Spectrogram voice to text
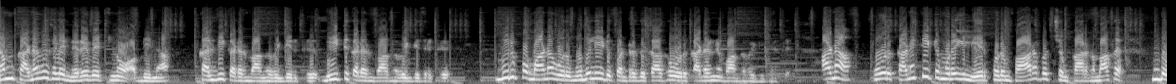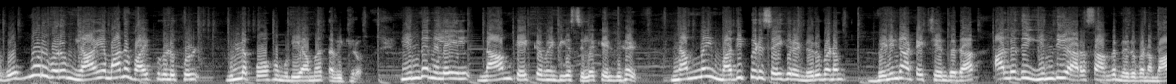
நம் கனவுகளை நிறைவேற்றணும் அப்படின்னா கல்வி கடன் வாங்க வேண்டியிருக்கு வீட்டு கடன் வாங்க வேண்டியது இருக்கு விருப்பமான ஒரு முதலீடு பண்றதுக்காக ஒரு கடனை வாங்க வேண்டியது இருக்கு ஆனா ஒரு கணக்கீட்டு முறையில் ஏற்படும் பாரபட்சம் காரணமாக இந்த ஒவ்வொருவரும் நியாயமான வாய்ப்புகளுக்குள் உள்ள போக முடியாம தவிக்கிறோம். இந்த நிலையில் நாம் கேட்க வேண்டிய சில கேள்விகள் நம்மை மதிப்பீடு செய்கிற நிறுவனம் வெளிநாட்டை சேர்ந்ததா அல்லது இந்திய அரசாங்க நிறுவனமா?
